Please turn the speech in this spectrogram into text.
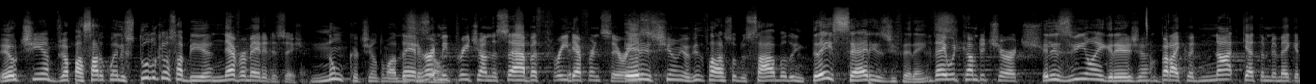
Eu tinha já passado com eles tudo que eu sabia. never made a decision. Nunca tinham tomado They had decisão. heard me preach on the Sabbath, three different Eles series. tinham me ouvido falar sobre o sábado em três séries diferentes. They would come to church, Eles vinham à igreja, but I could not get them to make a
